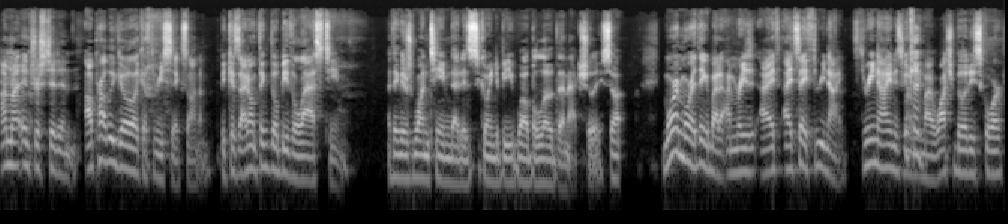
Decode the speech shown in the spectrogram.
I'm not interested in. I'll probably go like a three six on them because I don't think they'll be the last team. I think there's one team that is going to be well below them actually. So more and more I think about it, I'm raising. I, I'd say three nine. Three nine is going to Okay. be my watchability score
